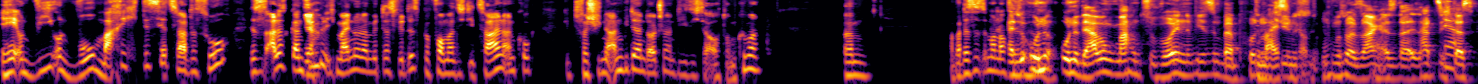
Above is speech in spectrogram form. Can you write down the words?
hey, und wie und wo mache ich das jetzt? Lade das hoch? Das ist alles ganz ja. simpel. Ich meine nur damit, dass wir das, bevor man sich die Zahlen anguckt, gibt es verschiedene Anbieter in Deutschland, die sich da auch drum kümmern. Ähm, aber das ist immer noch. Also ohne, ohne Werbung machen zu wollen, ne? wir sind bei Prodigy. ich, ich, muss mal sagen, also da hat sich ja. das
